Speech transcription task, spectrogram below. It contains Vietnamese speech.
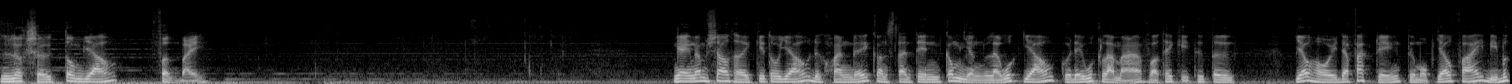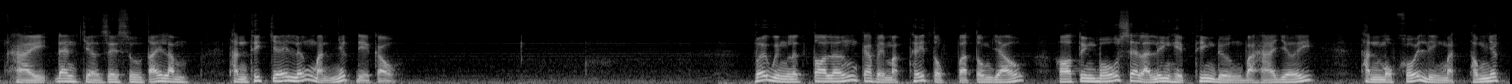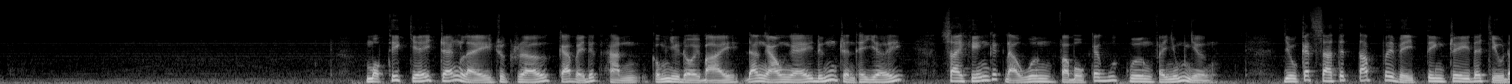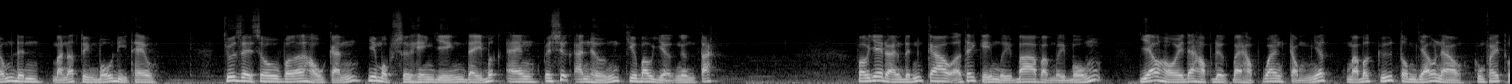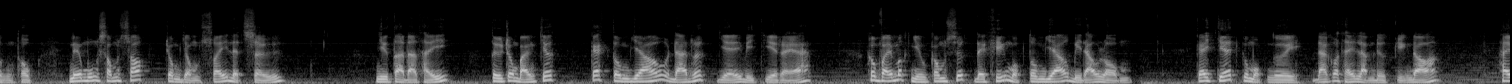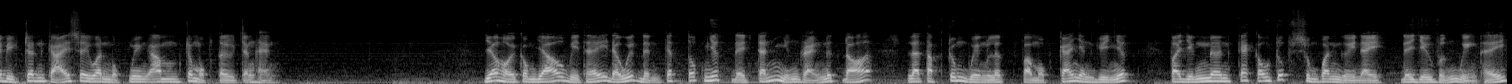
Luật sự tôn giáo phần 7 Ngàn năm sau thời Kitô giáo được hoàng đế Constantine công nhận là quốc giáo của đế quốc La Mã vào thế kỷ thứ tư. Giáo hội đã phát triển từ một giáo phái bị bức hại đang chờ Giêsu tái lâm thành thiết chế lớn mạnh nhất địa cầu. Với quyền lực to lớn cả về mặt thế tục và tôn giáo, họ tuyên bố sẽ là liên hiệp thiên đường và hạ giới thành một khối liền mạch thống nhất. Một thiết chế tráng lệ rực rỡ cả về đức hạnh cũng như đồi bại đã ngạo nghễ đứng trên thế giới, sai khiến các đạo quân và buộc các quốc vương phải nhún nhường. Dù cách xa tích tắp với vị tiên tri đã chịu đóng đinh mà nó tuyên bố đi theo. Chúa Giêsu vẫn ở hậu cảnh như một sự hiện diện đầy bất an với sức ảnh hưởng chưa bao giờ ngưng tắt. Vào giai đoạn đỉnh cao ở thế kỷ 13 và 14, giáo hội đã học được bài học quan trọng nhất mà bất cứ tôn giáo nào cũng phải thuần thục nếu muốn sống sót trong dòng xoáy lịch sử. Như ta đã thấy, từ trong bản chất, các tôn giáo đã rất dễ bị chia rẽ. Không phải mất nhiều công sức để khiến một tôn giáo bị đảo lộn. Cái chết của một người đã có thể làm được chuyện đó. Hay việc tranh cãi xoay quanh một nguyên âm trong một từ chẳng hạn. Giáo hội công giáo vì thế đã quyết định cách tốt nhất để tránh những rạn nứt đó là tập trung quyền lực vào một cá nhân duy nhất và dựng nên các cấu trúc xung quanh người này để giữ vững quyền thế.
